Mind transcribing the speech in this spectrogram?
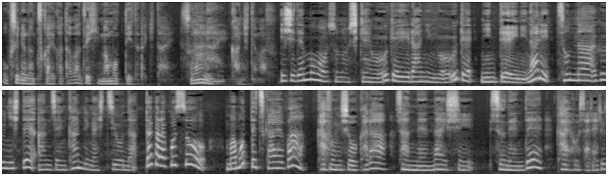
お薬の使い方はぜひ守っていただきたい。そのように感じてます。はい、医師でもその試験を受け、e ラーニングを受け、認定医になり、そんな風にして安全管理が必要な。だからこそ、守って使えば、花粉症から3年ないし、数年で解放されるっ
